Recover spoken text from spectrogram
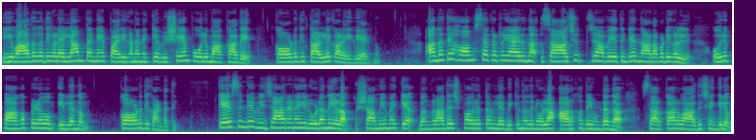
ഈ വാദഗതികളെല്ലാം തന്നെ പരിഗണനയ്ക്ക് വിഷയം പോലുമാക്കാതെ കോടതി തള്ളിക്കളയുകയായിരുന്നു. അന്നത്തെ ഹോം സെക്രട്ടറി ആയിരുന്ന സാജിദ് ജാവേദിന്റെ നടപടികളിൽ ഒരു പാകപ്പിഴവും ഇല്ലെന്നും കോടതി കണ്ടെത്തി. കേസിന്റെ വിചാരണയിലുടനീളം ഷമീമയ്ക്ക് ബംഗ്ലാദേശ് പൗരത്വം ലഭിക്കുന്നതിനുള്ള അർഹതയുണ്ടെന്ന് സർക്കാർ വാദിച്ചെങ്കിലും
